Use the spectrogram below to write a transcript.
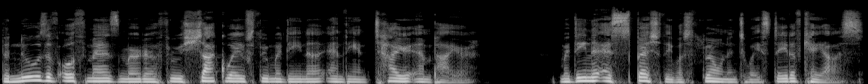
The news of Uthman's murder threw shockwaves through Medina and the entire empire. Medina especially was thrown into a state of chaos.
